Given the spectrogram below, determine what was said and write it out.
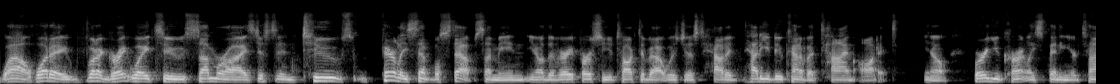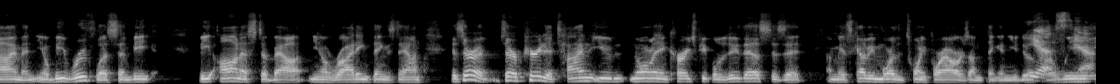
Wow, what a what a great way to summarize just in two fairly simple steps. I mean, you know, the very first thing you talked about was just how to how do you do kind of a time audit? You know, where are you currently spending your time and you know, be ruthless and be be honest about, you know, writing things down. Is there a is there a period of time that you normally encourage people to do this? Is it I mean, it's got to be more than 24 hours. I'm thinking you do it yes, for a week. Yeah.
